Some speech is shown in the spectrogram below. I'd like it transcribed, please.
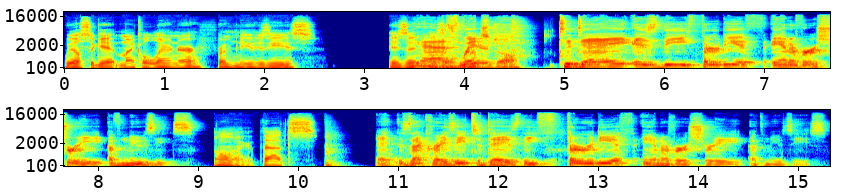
We also get Michael Lerner from Newsies. Isn't Yes, is in which- here well? Today is the 30th anniversary of Newsies. Oh my god, that's Eh, Is that crazy? Today is the 30th anniversary of Newsies.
